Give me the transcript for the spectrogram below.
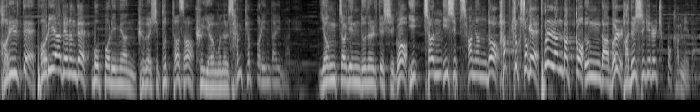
버릴 때 버려야 되는데 못 버리면 그것이 붙어서 그 영혼을 삼켜버린다 이 말이에요. 영적인 눈을 뜨시고 2024년도 합숙 속에 훈련받고 응답을 받으시기를 축복합니다.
